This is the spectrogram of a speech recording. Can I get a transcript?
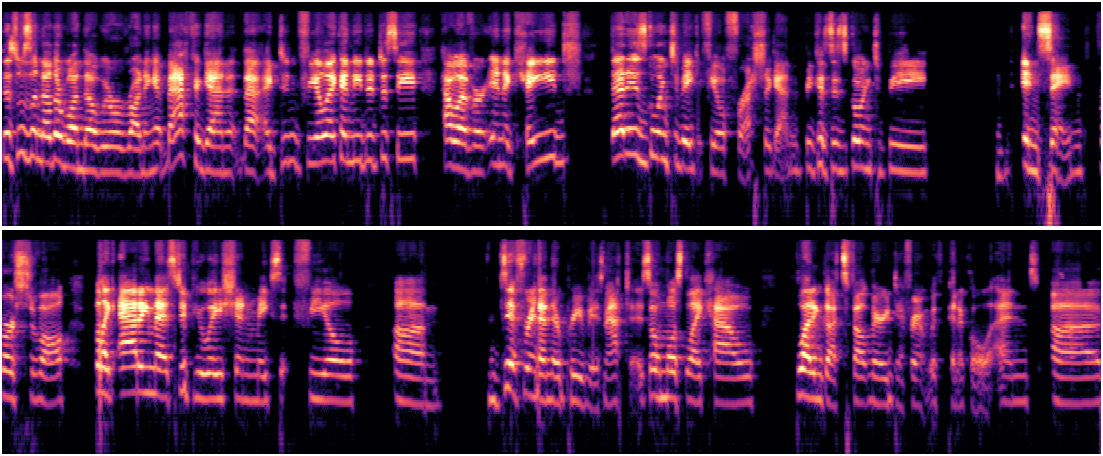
This was another one though. We were running it back again that I didn't feel like I needed to see. However, in a cage, that is going to make it feel fresh again because it's going to be insane. First of all, but like adding that stipulation makes it feel um different than their previous matches. Almost like how Blood and Guts felt very different with Pinnacle and uh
